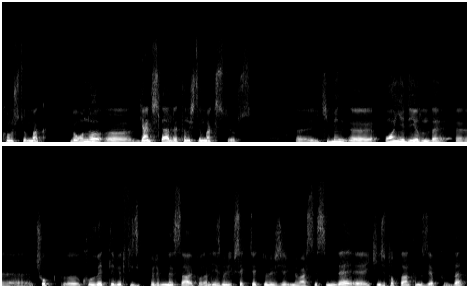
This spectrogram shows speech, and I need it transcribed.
konuşturmak ve onu gençlerle tanıştırmak istiyoruz. E, 2017 yılında çok kuvvetli bir fizik bölümüne sahip olan İzmir Yüksek Teknoloji Üniversitesi'nde ikinci toplantımız yapıldı.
